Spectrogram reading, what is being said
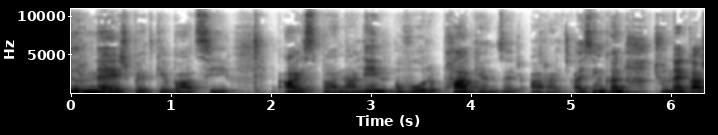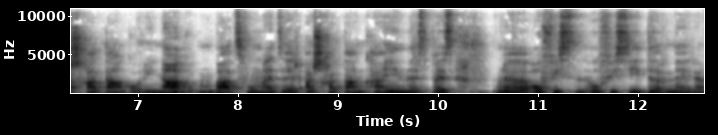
դռներ պետք է բացի այս բանալին, որը փակ են ձեր առաջ։ Այսինքն ճունեք աշխատանք, օրինակ, բացվում է ձեր աշխատանքային, այսպես օֆիս օֆիսի դռները։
